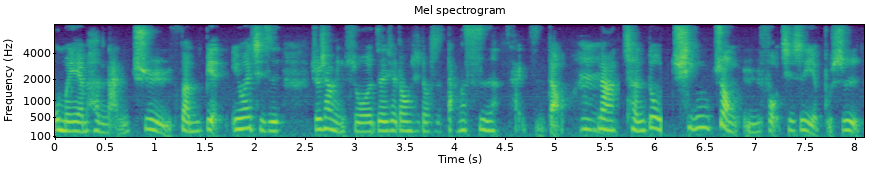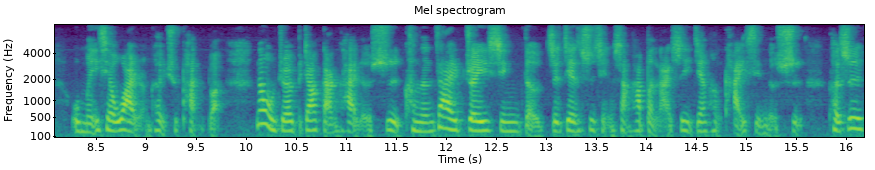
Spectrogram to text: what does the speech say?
我们也很难去分辨，因为其实就像你说，这些东西都是当事人才知道。嗯那程度轻重与否，其实也不是我们一些外人可以去判断。那我觉得比较感慨的是，可能在追星的这件事情上，它本来是一件很开心的事，可是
